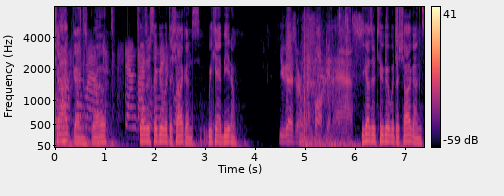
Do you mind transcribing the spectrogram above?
Shotguns, bro. Stand You guys are so good with the shotguns. We can't beat them. You guys are fucking ass. You guys are too good with the shotguns.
